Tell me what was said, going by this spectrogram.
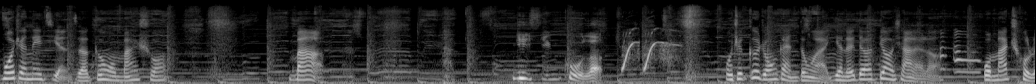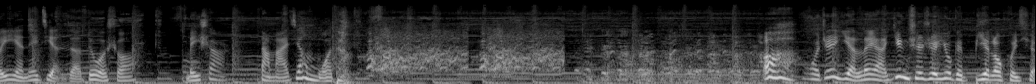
摸着那茧子，跟我妈说：“妈，你辛苦了。”我这各种感动啊，眼泪都要掉下来了。我妈瞅了一眼那茧子，对我说：“没事儿，打麻将磨的。”啊！我这眼泪啊，硬生生又给憋了回去。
